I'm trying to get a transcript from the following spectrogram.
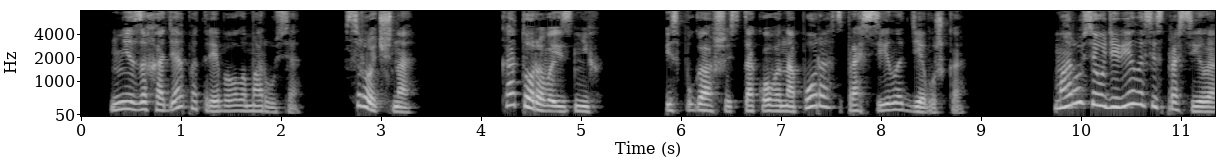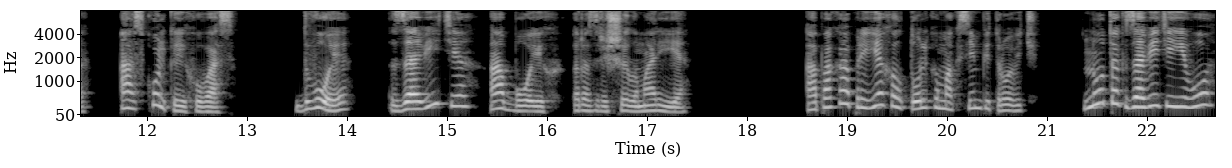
— не заходя потребовала Маруся. «Срочно!» «Которого из них?» Испугавшись такого напора, спросила девушка. Маруся удивилась и спросила, «А сколько их у вас?» «Двое. Зовите обоих», — разрешила Мария. А пока приехал только Максим Петрович. «Ну так зовите его,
